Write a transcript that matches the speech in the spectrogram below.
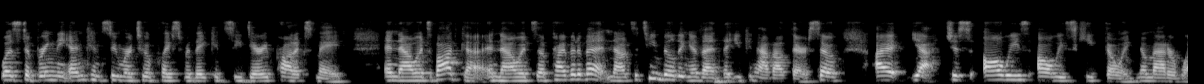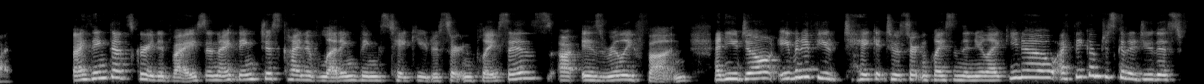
was to bring the end consumer to a place where they could see dairy products made. And now it's vodka, and now it's a private event, And now it's a team building event that you can have out there. So I, yeah, just always, always keep going no matter what. I think that's great advice. And I think just kind of letting things take you to certain places uh, is really fun. And you don't, even if you take it to a certain place and then you're like, you know, I think I'm just going to do this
